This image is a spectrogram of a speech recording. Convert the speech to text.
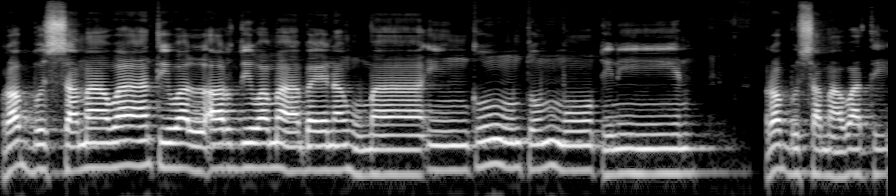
Rabbus samawati wal ardi wa ma bainahuma in kuntum muqinin. Rabbus samawati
